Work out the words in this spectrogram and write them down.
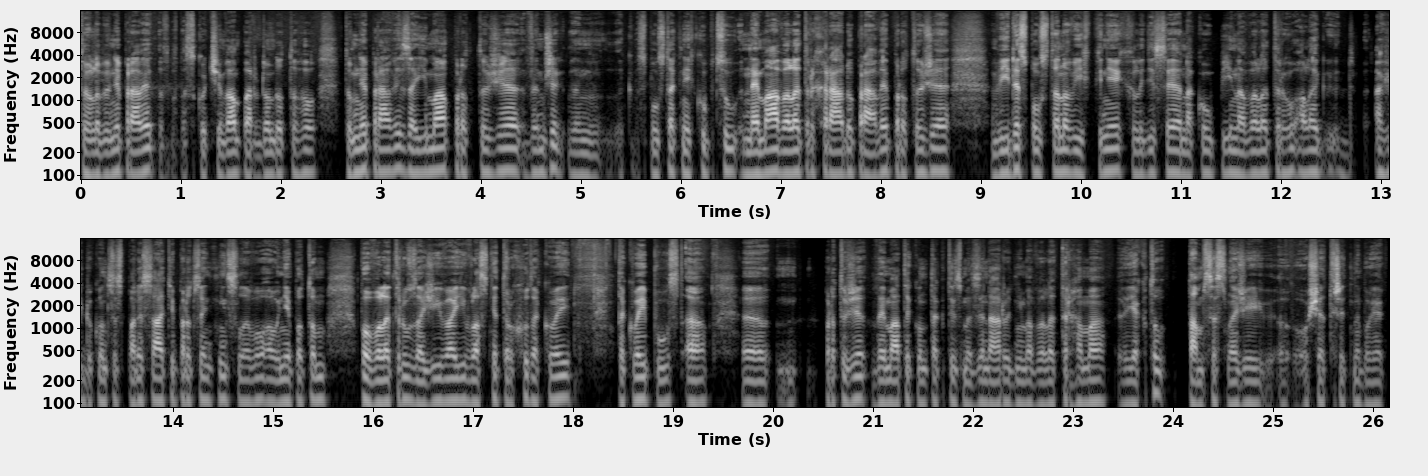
Tohle by mě právě, skočím vám, pardon, do toho, to mě právě zajímá, protože vím, že spousta knihkupců nemá veletrh rádo právě protože vyjde spousta nových knih, lidi si je nakoupí na veletrhu, ale až dokonce s 50% slevou a oni potom po veletrhu zažívají vlastně trochu takový, takový půst a e, protože vy máte kontakty s mezinárodníma veletrhama, jak to tam se snaží e, ošetřit nebo jak?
